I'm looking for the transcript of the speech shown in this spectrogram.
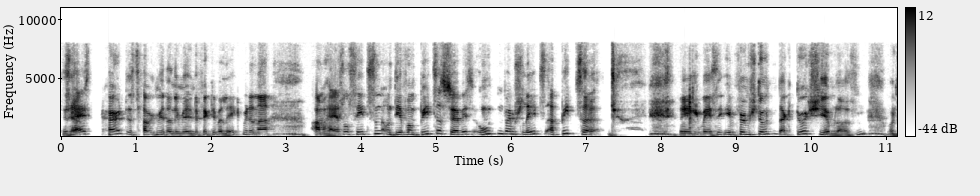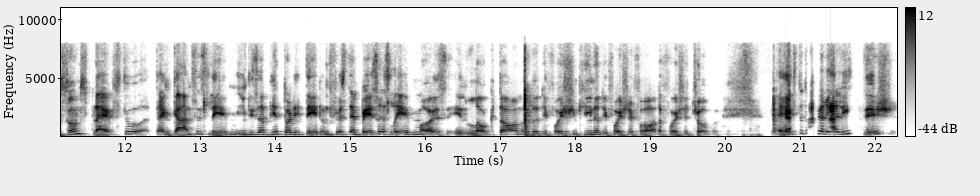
Das ja. heißt, könntest, habe ich mir dann im Endeffekt überlegt, mit einer am Heisel sitzen und dir vom Pizzaservice unten beim Schlitz eine Pizza regelmäßig im Fünf-Stunden-Tag durchschirmen lassen und sonst bleibst du dein ganzes Leben in dieser Virtualität und führst ein besseres Leben als in Lockdown oder die falschen Kinder, die falsche Frau, der falsche Job. Hältst du das für realistisch?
